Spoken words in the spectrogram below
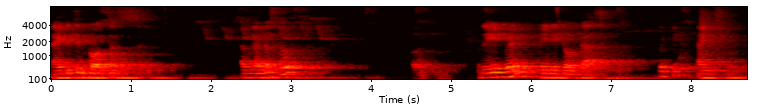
nitrogen process. Have you understood? Okay. Read well, read it out as. Okay. Thank you.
